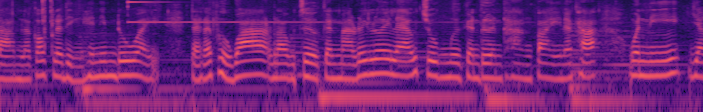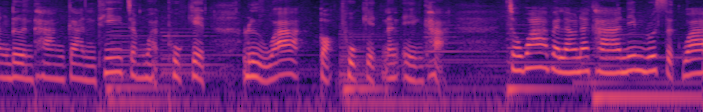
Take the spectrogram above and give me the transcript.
ตามแล้วก็กระดิ่งให้นิ่มด้วย แต่ถ้าเผื่อว่าเราเจอกันมาเรื่อย ๆ แล้วจูงมือกันเดินทางไปนะคะ วันนี้ยังเดินทางกันที่จังหวัดภูเก็ต หรือว่าเกาะภูเก็ตนั่นเองค่ะ จะว่าไปแล้วนะคะ นิ่มรู้สึกว่า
